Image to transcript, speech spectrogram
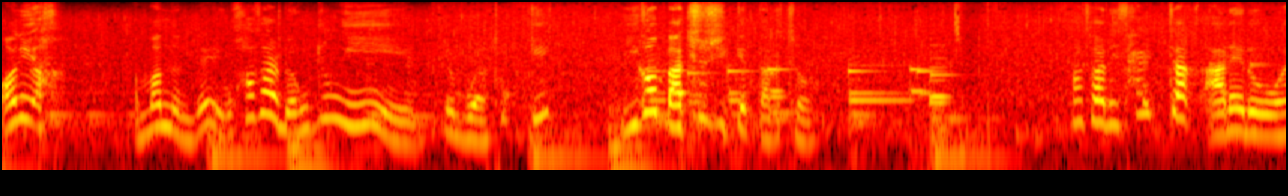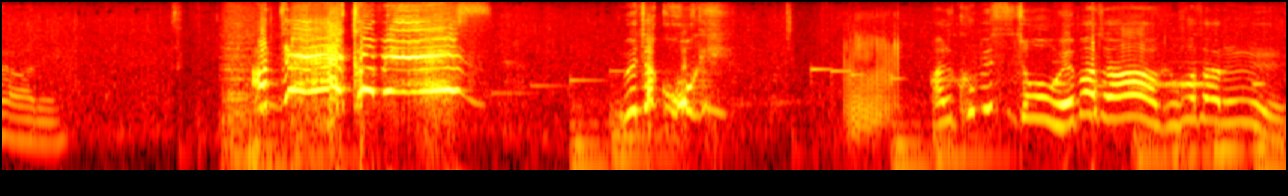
아니 아, 안 맞는데? 이거 화살 명중이 이거 뭐야 토끼? 이건 맞출 수 있겠다 그쵸? 화살이 살짝 아래로 향하네. 안돼! 코비스! 왜 자꾸 거기? 아니 코비스 저거 왜 맞아 그 화살을?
